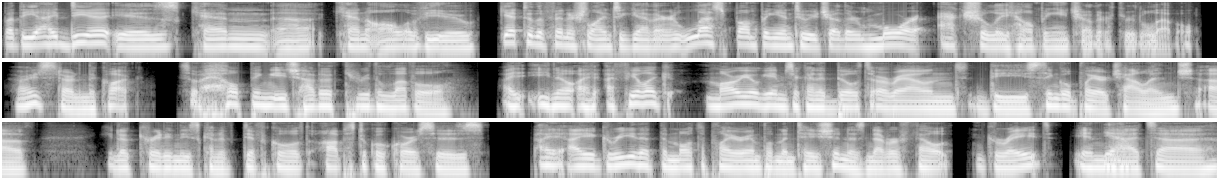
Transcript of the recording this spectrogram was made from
but the idea is can uh, can all of you get to the finish line together less bumping into each other more actually helping each other through the level all right starting the clock so helping each other through the level i you know i, I feel like mario games are kind of built around the single player challenge of you know, creating these kind of difficult obstacle courses. I, I agree that the multiplayer implementation has never felt great in yeah. that, uh,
